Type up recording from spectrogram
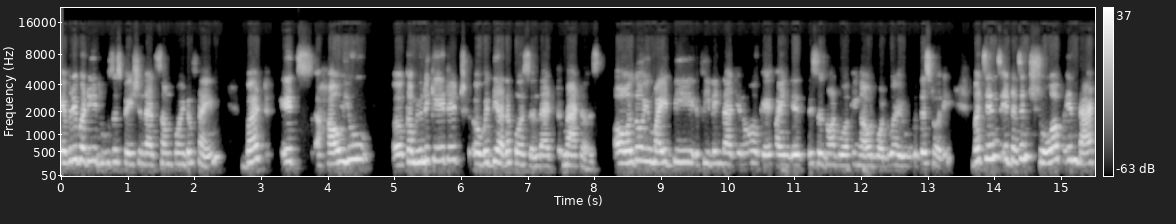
everybody loses patience at some point of time but it's how you uh, communicate it uh, with the other person that matters. Although you might be feeling that you know okay fine this is not working out what do i do with the story? But since it doesn't show up in that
